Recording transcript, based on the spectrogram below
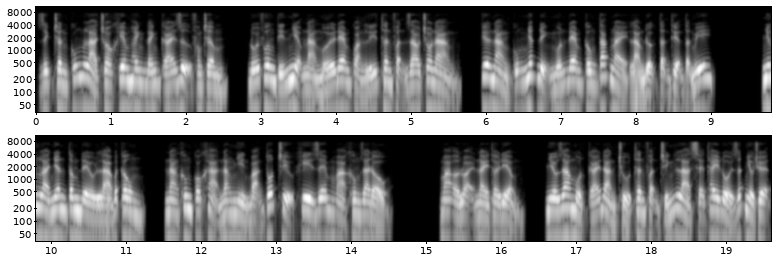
Dịch trần cũng là cho khiêm hành đánh cái dự phong châm, đối phương tín nhiệm nàng mới đem quản lý thân phận giao cho nàng, kia nàng cũng nhất định muốn đem công tác này làm được tận thiện tận mỹ. Nhưng là nhân tâm đều là bất công, nàng không có khả năng nhìn bạn tốt chịu khi dễ mà không ra đầu. Mà ở loại này thời điểm, nhiều ra một cái đàn chủ thân phận chính là sẽ thay đổi rất nhiều chuyện,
